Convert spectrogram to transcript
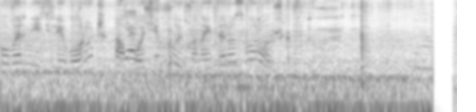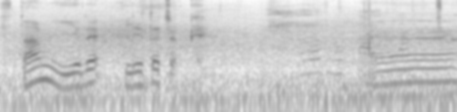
Поверніть ліворуч, а потім виконайте розворот. Там їде літачок. Е,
